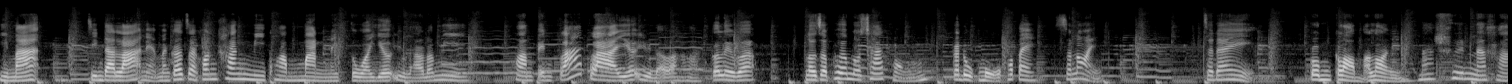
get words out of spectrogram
หิมะจินดาระเนี่ยมันก็จะค่อนข้างมีความมันในตัวเยอะอยู่แล้ว แล้วมีความเป็นปลาปลาเยอะอยู่แล้วอะค่ะ ก็เลยว่าเราจะเพิ่มรสชาติของกระดูกหมูเข้าไปซะหน่อย จะได้กลมกล่อมอร่อยมากขึ้นนะคะ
